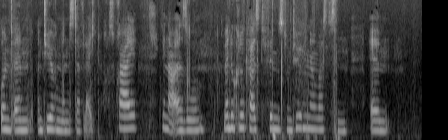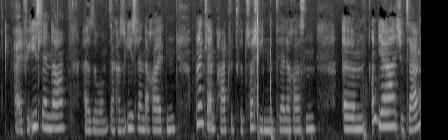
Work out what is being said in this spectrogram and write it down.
Und ähm, in Thüringen ist da vielleicht was frei. Genau, also wenn du Glück hast, findest du in Thüringen was. Das ist ein, ähm, für Isländer. Also da kannst du Isländer reiten. Und in kleinen Partwitz gibt es verschiedene Pferderassen. Ähm, und ja, ich würde sagen,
